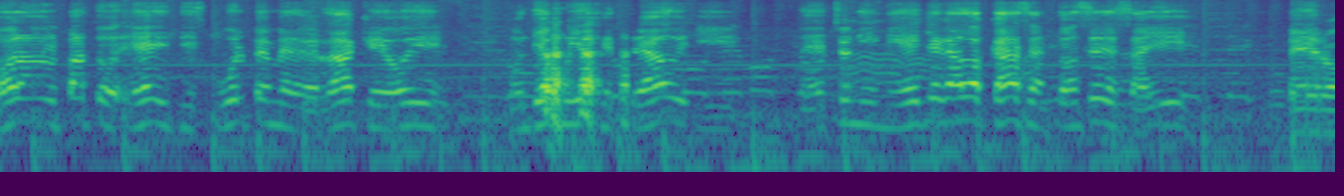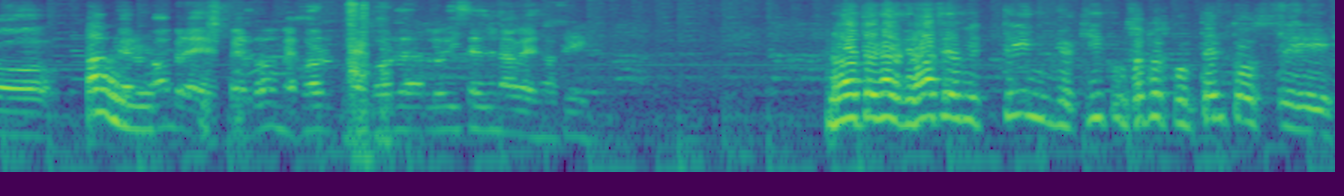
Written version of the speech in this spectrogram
Hola, mi pato. Hey, discúlpeme, de verdad que hoy un día muy ajetreado y de hecho ni, ni he llegado a casa, entonces ahí, pero, ah, pero hombre, perdón, mejor, mejor lo hice de una vez así. No tengas gracias, mi team, aquí con nosotros contentos eh,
